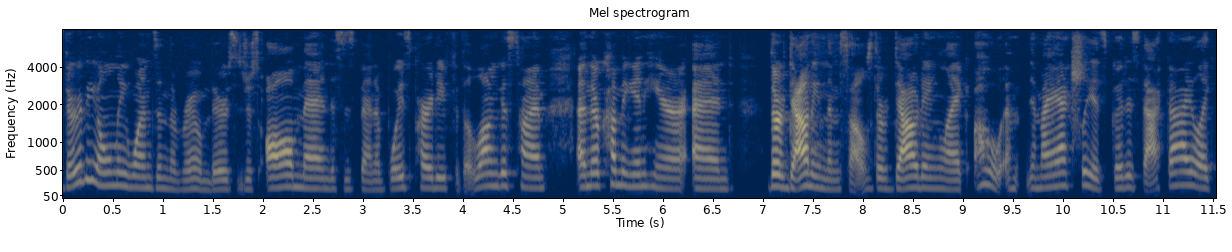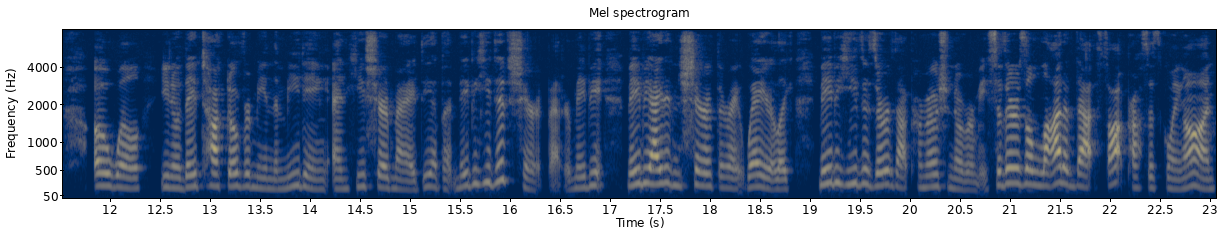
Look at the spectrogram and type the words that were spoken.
they're the only ones in the room there's just all men this has been a boys party for the longest time and they're coming in here and they're doubting themselves. They're doubting, like, oh, am, am, I actually as good as that guy? Like, oh, well, you know, they talked over me in the meeting and he shared my idea, but maybe he did share it better. Maybe, maybe I didn't share it the right way, or like maybe he deserved that promotion over me. So there's a lot of that thought process going on.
